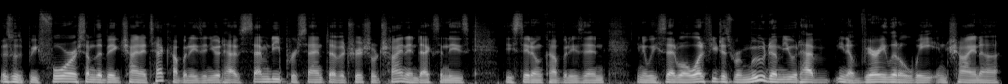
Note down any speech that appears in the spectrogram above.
this was before some of the big China tech companies, and you would have 70% of a traditional China index in these, these state owned companies. And, you know, we said, well, what if you just removed them? You would have, you know, very little weight in China.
